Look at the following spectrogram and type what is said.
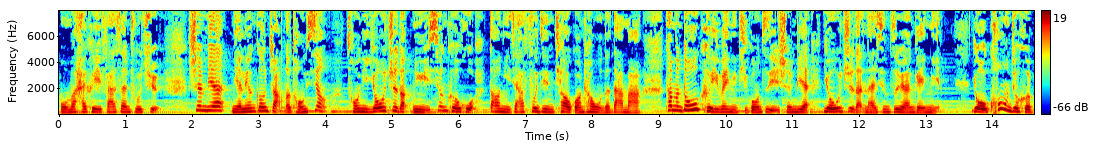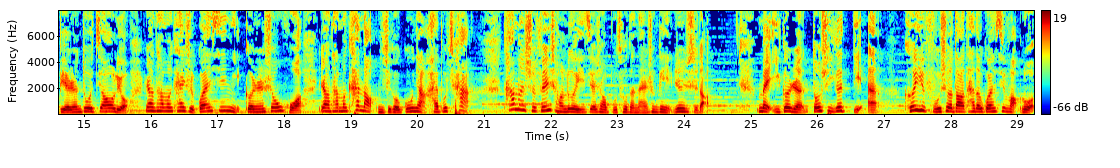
我们还可以发散出去，身边年龄更长的同性，从你优质的女性客户到你家附近跳广场舞的大妈，他们都可以为你提供自己身边优质的男性资源给你。有空就和别人多交流，让他们开始关心你个人生活，让他们看到你这个姑娘还不差，他们是非常乐意介绍不错的男生给你认识的。每一个人都是一个点。可以辐射到他的关系网络，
